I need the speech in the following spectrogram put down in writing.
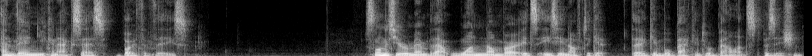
and then you can access both of these. As long as you remember that one number, it's easy enough to get the gimbal back into a balanced position.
